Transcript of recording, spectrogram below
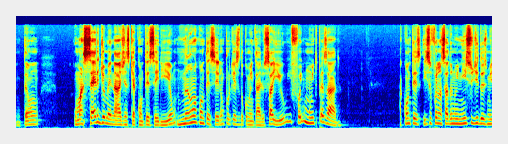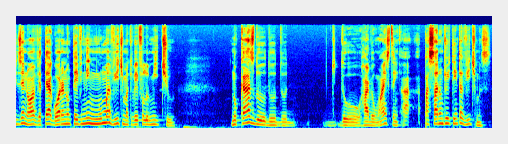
Então, uma série de homenagens que aconteceriam não aconteceram porque esse documentário saiu e foi muito pesado. Aconte- Isso foi lançado no início de 2019. Até agora não teve nenhuma vítima que veio e falou Me Too. No caso do, do, do, do Harvey Weinstein, a- passaram de 80 vítimas.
